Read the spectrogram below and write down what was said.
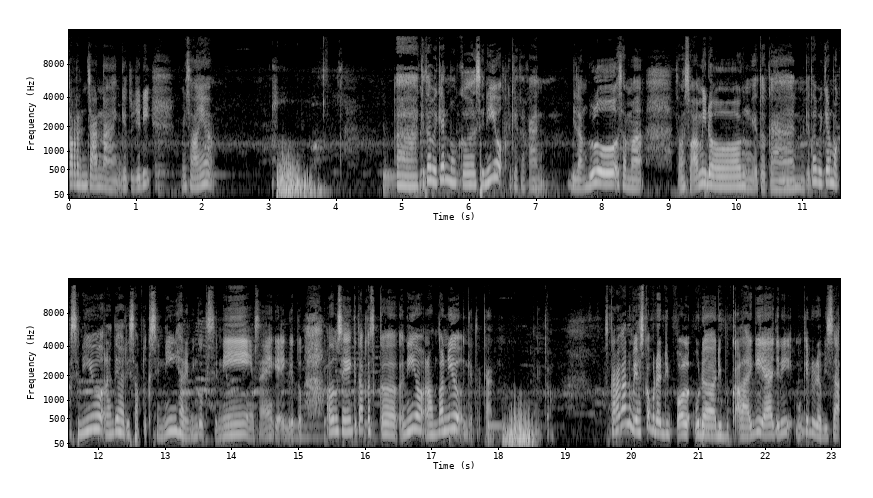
terencana gitu. Jadi misalnya uh, kita weekend mau ke sini yuk gitu kan bilang dulu sama sama suami dong gitu kan. Kita bikin mau ke sini yuk nanti hari Sabtu ke sini hari Minggu ke sini misalnya kayak gitu. Atau misalnya kita ke ke ini yuk nonton yuk gitu kan. Gitu. Sekarang kan bioskop udah di, udah dibuka lagi ya jadi mungkin udah bisa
